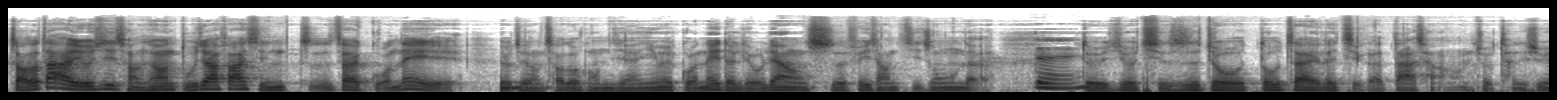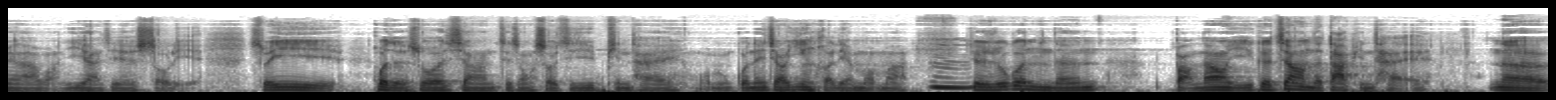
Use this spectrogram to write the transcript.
找到大的游戏厂商独家发行，只是在国内有这种操作空间，因为国内的流量是非常集中的。对对，就其实就都在那几个大厂，就腾讯啊、网易啊这些手里。所以或者说像这种手机平台，我们国内叫硬核联盟嘛。嗯。就如果你能绑到一个这样的大平台，那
